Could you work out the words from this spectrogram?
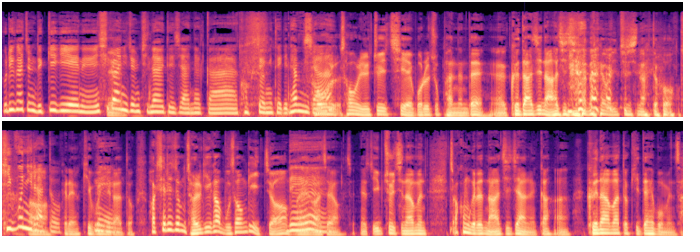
우리가 좀 느끼기에는 시간이 예. 좀 지나야 되지 않을까 걱정이 되긴 합니다. 서울 서울 일주일치 예보를 쭉 봤는데 에, 그다지 나아지지 않아요. 일주 지나도. 기분이라도. 어, 그래요. 기분이라도. 확실히 좀 절기가 무서운 게 있죠. 네. 맞아요. 그래서 입추 지나면 조금 그래도 나아지지 않을까. 아, 그나마 또 기대해 보면서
